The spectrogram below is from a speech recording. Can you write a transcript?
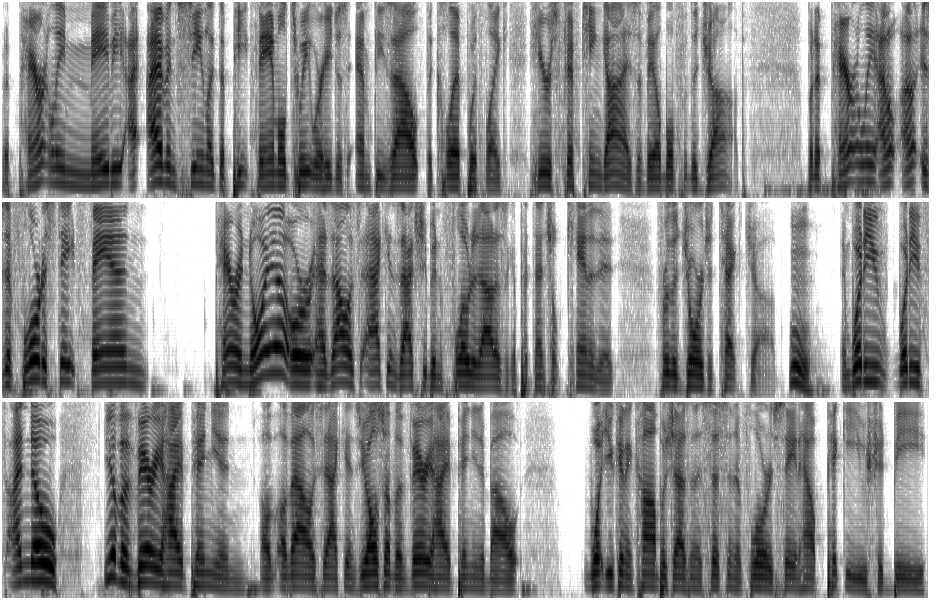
But apparently, maybe I, I haven't seen like the Pete Thamel tweet where he just empties out the clip with like, "Here's 15 guys available for the job." But apparently, I don't. I don't is it Florida State fan paranoia, or has Alex Atkins actually been floated out as like a potential candidate for the Georgia Tech job? Hmm. And what do you what do you? I know you have a very high opinion of, of Alex Atkins. You also have a very high opinion about what you can accomplish as an assistant at Florida State and how picky you should be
